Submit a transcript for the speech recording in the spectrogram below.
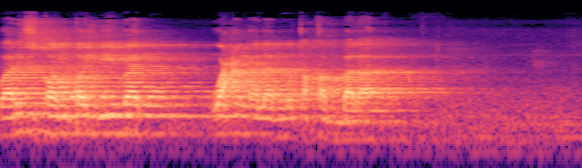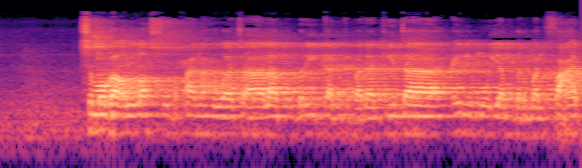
ورزقا طيبا وعملا متقبلا. Semoga Allah Subhanahu wa taala memberikan kepada kita ilmu yang bermanfaat,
